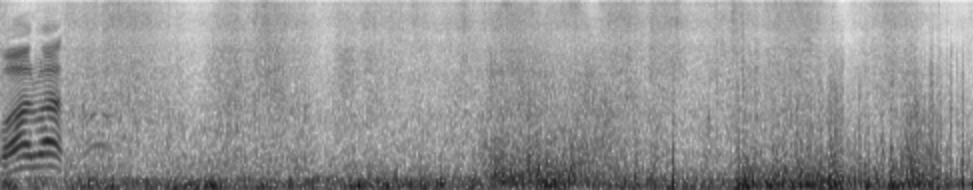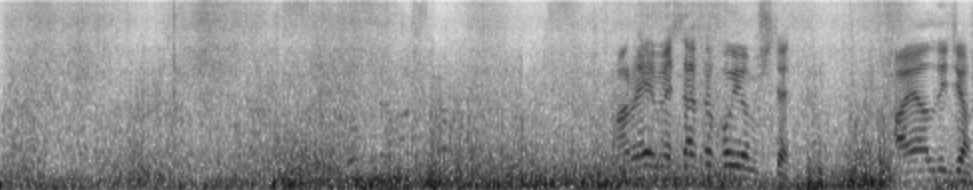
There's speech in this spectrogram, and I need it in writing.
Var var. Mesafe koyuyorum işte. Ayarlayacağım.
